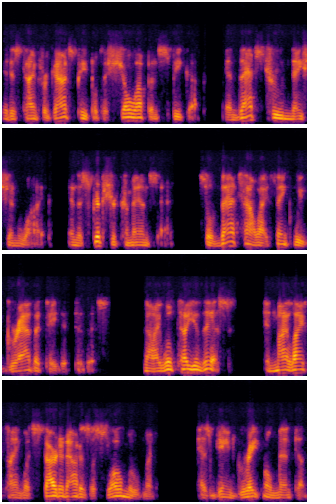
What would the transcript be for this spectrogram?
It is time for God's people to show up and speak up. And that's true nationwide. And the scripture commands that. So that's how I think we've gravitated to this. Now, I will tell you this in my lifetime, what started out as a slow movement has gained great momentum.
